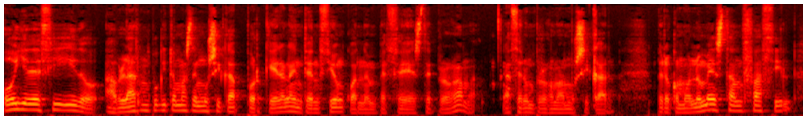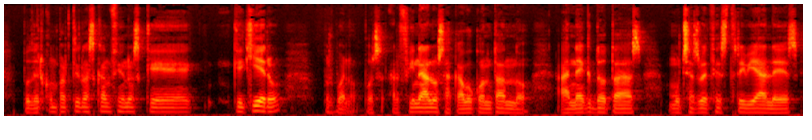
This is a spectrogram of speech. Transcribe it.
hoy he decidido hablar un poquito más de música porque era la intención cuando empecé este programa, hacer un programa musical. Pero como no me es tan fácil poder compartir las canciones que, quiero, pues bueno, pues al final os acabo contando anécdotas, muchas veces triviales,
